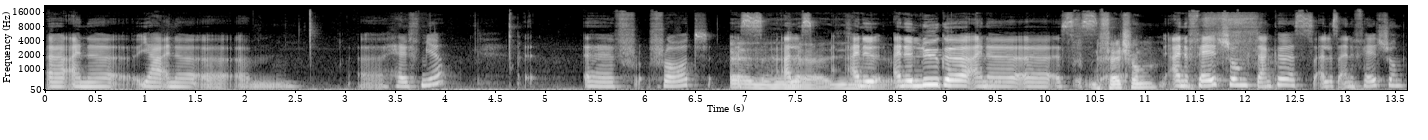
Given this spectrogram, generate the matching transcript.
äh, eine, ja, eine, äh, ähm, äh, helf mir. Äh, Fraud ist äh, alles eine, eine Lüge, eine, äh, eine Fälschung. Eine Fälschung, danke, es ist alles eine Fälschung.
